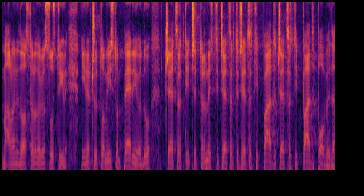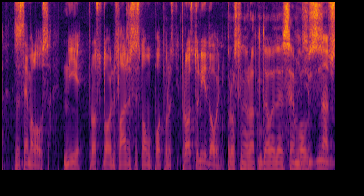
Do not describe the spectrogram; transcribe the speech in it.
malo je nedostalo da ga sustigne. Inače, u tom istom periodu, četvrti, četrnesti, četvrti, četvrti pad, četvrti pad pobjeda za Sema Lowsa. Nije prosto dovoljno, slažem se s tom u potpunosti. Prosto nije dovoljno. Prosto nevjerojatno deluje da je Sam Mislim, Lowe's Znaš,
